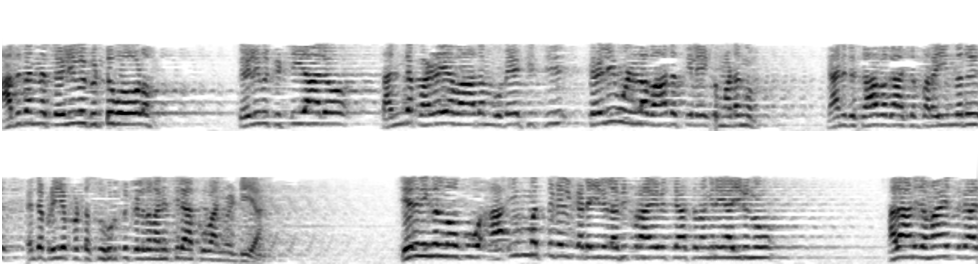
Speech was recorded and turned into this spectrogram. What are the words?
അത് തന്നെ തെളിവ് കിട്ടുവോളം. തെളിവ് കിട്ടിയാലോ തന്റെ പഴയ വാദം ഉപേക്ഷിച്ച് തെളിവുള്ള വാദത്തിലേക്ക് മടങ്ങും. ഞാനിത് സാവകാശം പറയുന്നത് എന്റെ പ്രിയപ്പെട്ട സുഹൃത്തുക്കൾ ഇത് മനസ്സിലാക്കുവാൻ വേണ്ടിയാണ്. ഇനി നിങ്ങൾ നോക്കൂ അയിമ്മത്തുകൾക്കിടയിലുള്ള അഭിപ്രായ വ്യത്യാസം എങ്ങനെയായിരുന്നു? അതാണ് ജമായത്തുകാർ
